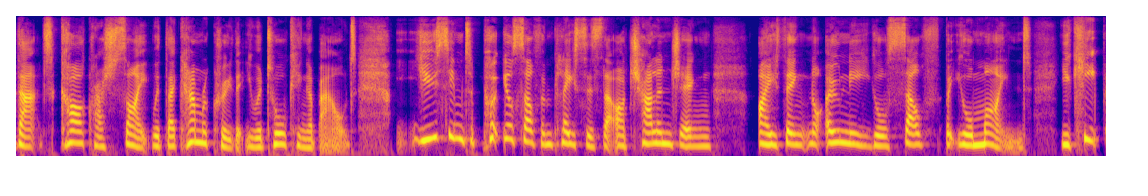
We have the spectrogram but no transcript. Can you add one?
that car crash site with the camera crew that you were talking about. You seem to put yourself in places that are challenging I think not only yourself, but your mind. You keep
